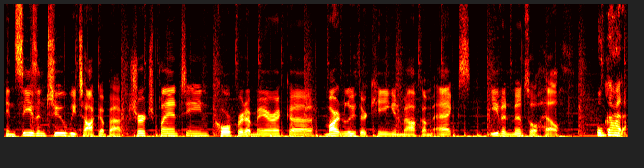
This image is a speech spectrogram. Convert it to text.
In season two, we talk about church planting, corporate America, Martin Luther King and Malcolm X, even mental health. Well, God,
